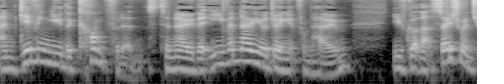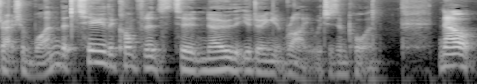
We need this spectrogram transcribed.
and giving you the confidence to know that even though you're doing it from home, you've got that social interaction, one, but two, the confidence to know that you're doing it right, which is important. Now,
